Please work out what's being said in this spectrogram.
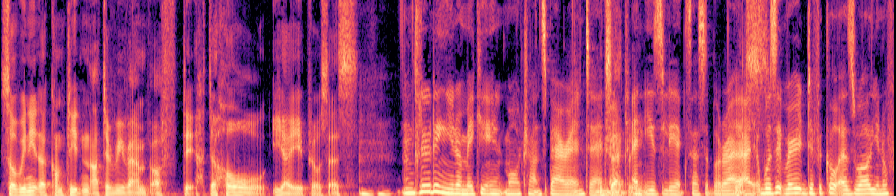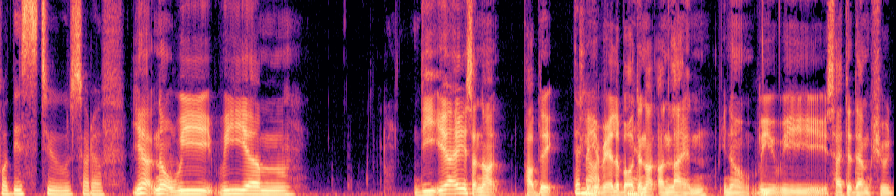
So we need a complete and utter revamp of the, the whole EIA process, mm-hmm. including you know making it more transparent and, exactly. and, and, easily accessible. Right? Yes. Was it very difficult as well? You know, for this to sort of yeah, no, we we um, the EIAs are not publicly available. Yeah. They're not online. You know, we we cited them through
